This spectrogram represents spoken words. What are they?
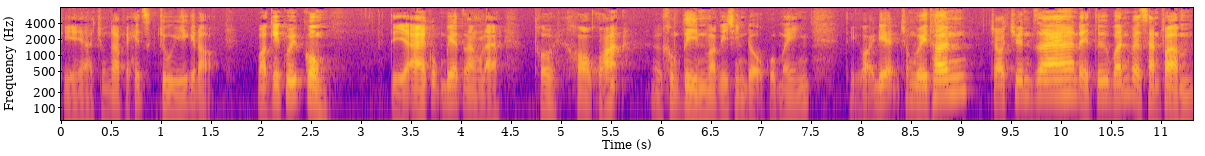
thì à, chúng ta phải hết sức chú ý cái đó. Và cái cuối cùng thì ai cũng biết rằng là thôi khó quá không tin vào cái trình độ của mình. Thì gọi điện cho người thân cho chuyên gia để tư vấn về sản phẩm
